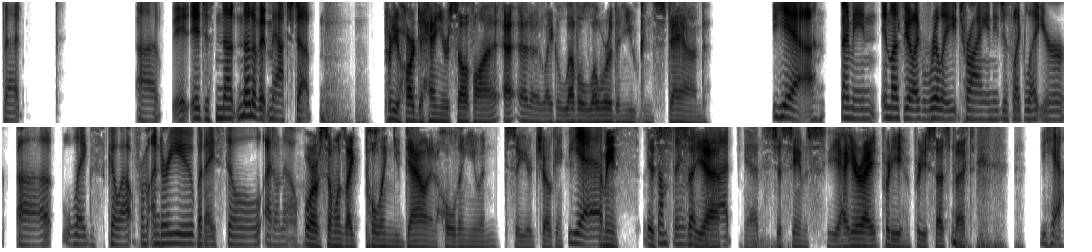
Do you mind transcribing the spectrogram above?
that uh, it, it just none none of it matched up. Pretty hard to hang yourself on at, at a like level lower than you can stand. yeah. I mean, unless you're like really trying and you just like let your uh legs go out from under you, but I still I don't know. Or if someone's like pulling you down and holding you and so you're choking. Yeah, I mean, It's something so- like yeah. that. Yeah, it just seems yeah, you're right. Pretty pretty suspect. Yeah.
